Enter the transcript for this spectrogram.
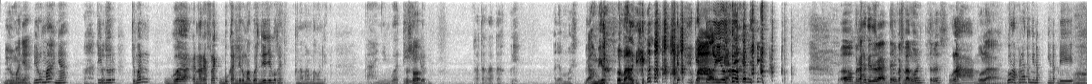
Di rumahnya. di rumahnya Ah, terus? tidur. Cuman gue kena refleks bukan di rumah gue sendiri, jadi gue Hmm. kayak tengah malam bangun kayak anjing gue tidur. Ratak-ratak. Ih, ada emas. Diambil, lo balik. Kayak tuyul anjing. anjing. Oh, pernah ketiduran, tapi pas bangun terus Pulang. pulang. Gue nggak pernah tuh nginep nginep di Oh,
